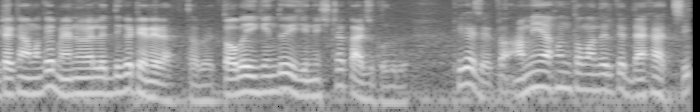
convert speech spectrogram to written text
এটাকে আমাকে ম্যানুয়ালের দিকে টেনে রাখতে হবে। তবেই কিন্তু এই জিনিসটা কাজ করবে। ঠিক আছে? তো আমি এখন তোমাদেরকে দেখাচ্ছি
